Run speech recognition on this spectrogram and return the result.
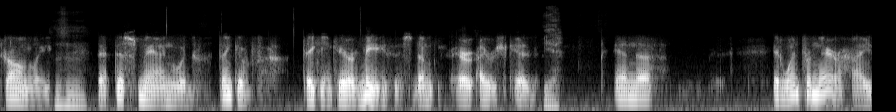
strongly hmm that this man would think of taking care of me, this dumb Irish kid, Yeah. And uh, it went from there. I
